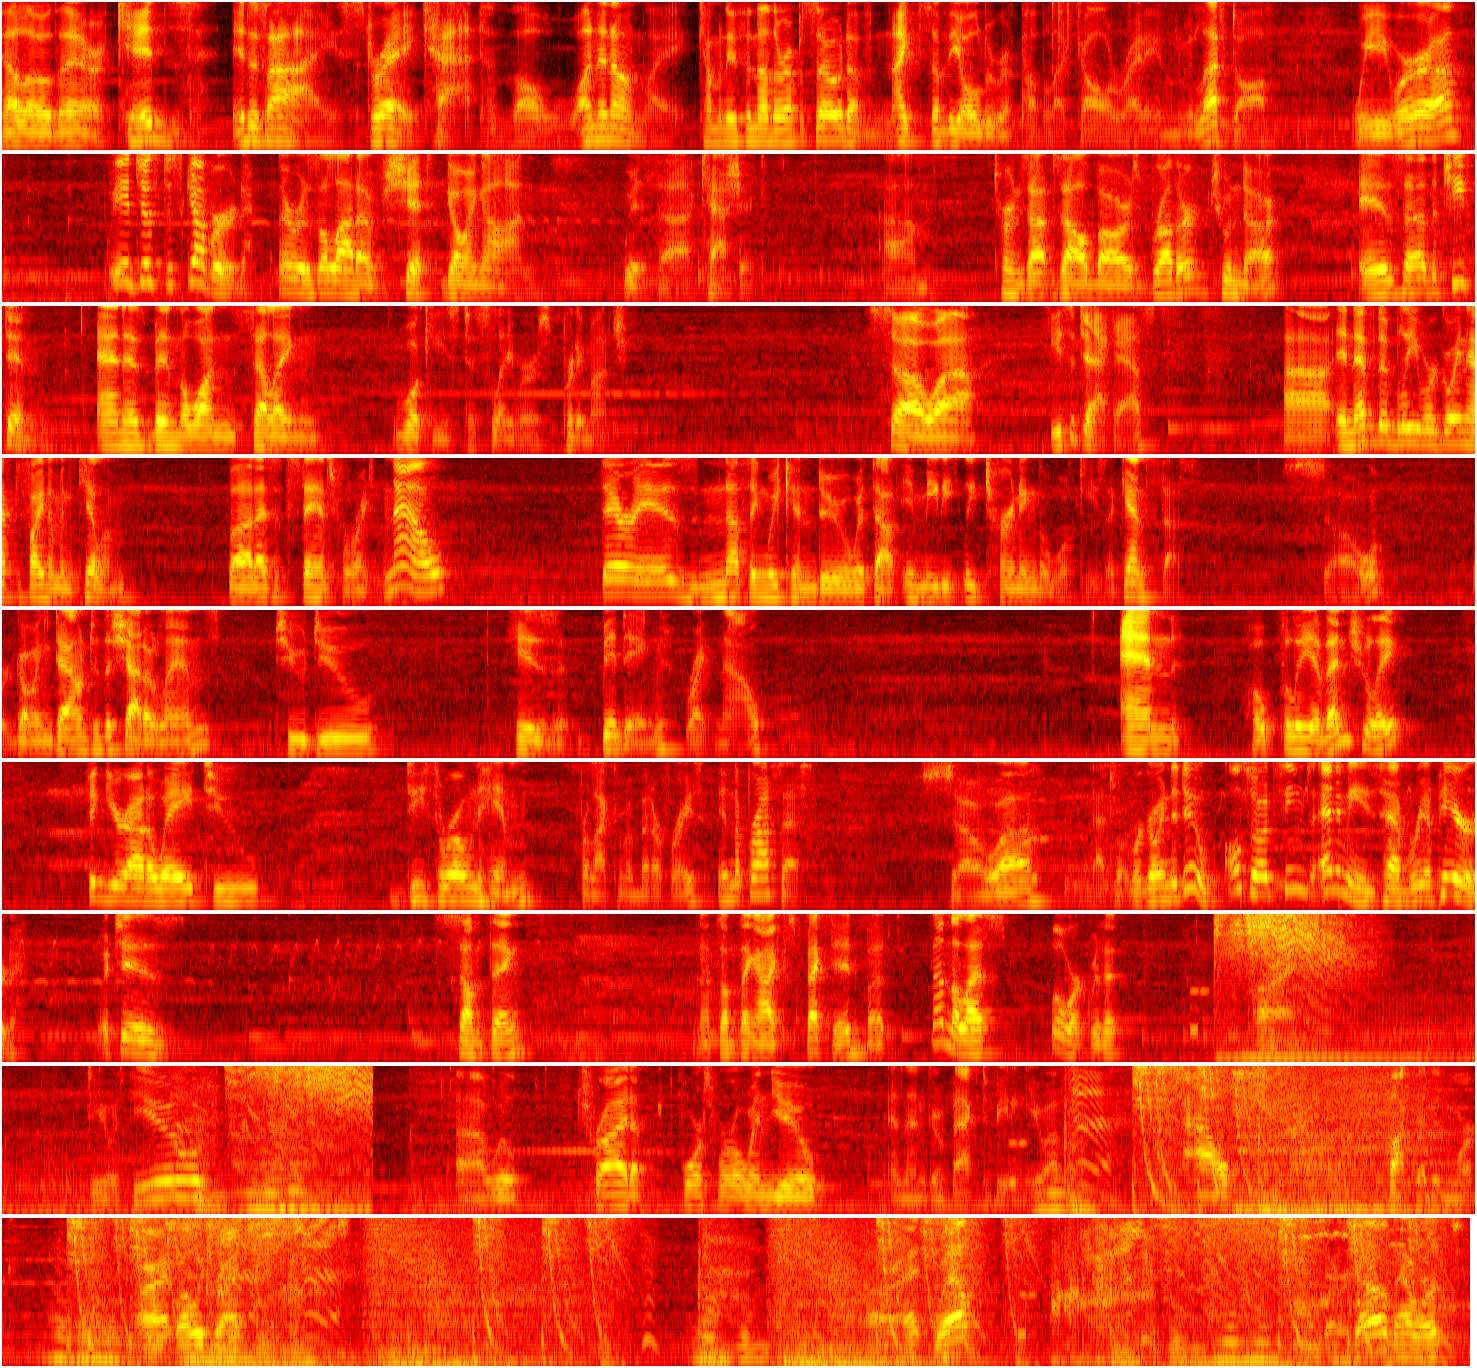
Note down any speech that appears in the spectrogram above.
Hello there, kids. It is I, Stray Cat, the one and only, coming with another episode of Knights of the Old Republic. Alrighty, when we left off, we were, uh, we had just discovered there was a lot of shit going on with, uh, Kashyyyk. Um, turns out Zaalbar's brother, Chundar, is, uh, the chieftain, and has been the one selling Wookiees to slavers, pretty much. So, uh, he's a jackass. Uh, inevitably, we're going to have to fight him and kill him. But as it stands for right now, there is nothing we can do without immediately turning the Wookiees against us. So, we're going down to the Shadowlands to do his bidding right now. And hopefully, eventually, figure out a way to dethrone him, for lack of a better phrase, in the process. So, uh, that's what we're going to do. Also, it seems enemies have reappeared, which is something. Not something I expected, but nonetheless, we'll work with it. Alright. Deal with you. Uh, we'll try to force whirlwind you, and then go back to beating you up. Ow. Fuck, that didn't work. Alright, well, we tried. Alright, well. There we go, that worked.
